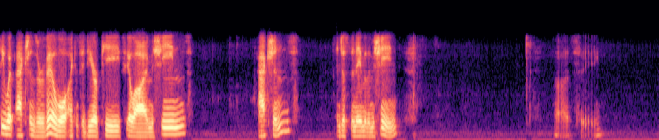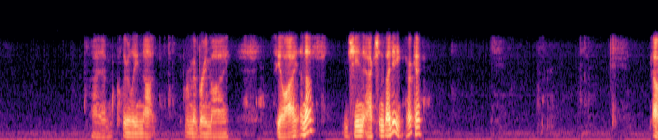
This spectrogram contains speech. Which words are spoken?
see what actions are available, I can say DRP CLI machines actions and just the name of the machine. Uh, clearly not remembering my CLI enough. Machine actions ID. Okay. Oh.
